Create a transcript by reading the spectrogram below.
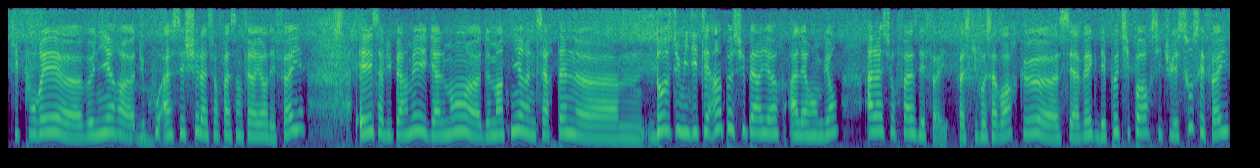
qui pourrait venir du coup assécher la surface inférieure des feuilles et ça lui permet également euh, de maintenir une certaine euh, dose d'humidité un peu supérieure à l'air ambiant à la surface des feuilles. Parce qu'il faut savoir que euh, c'est avec des petits pores situés sous ces feuilles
